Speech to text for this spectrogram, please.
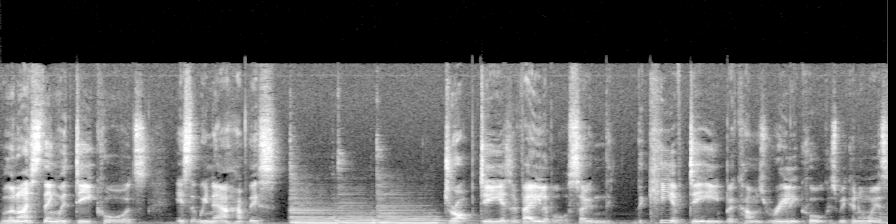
well the nice thing with D chords is that we now have this drop D is available. So the key of D becomes really cool because we can always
